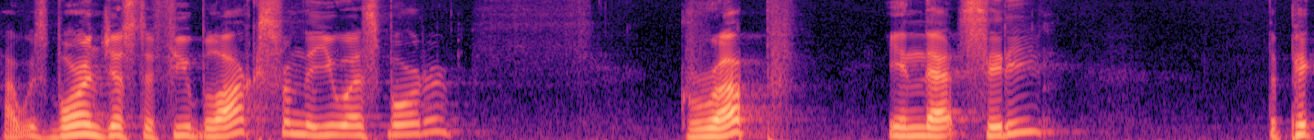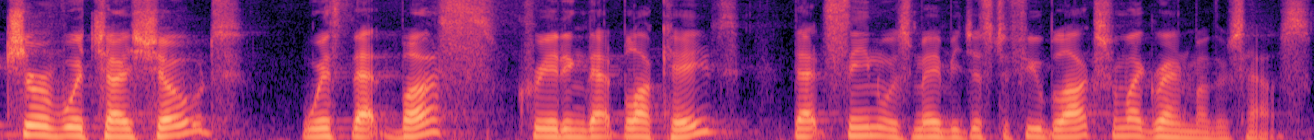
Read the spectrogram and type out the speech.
I was born just a few blocks from the US border, grew up in that city, the picture of which I showed with that bus creating that blockade, that scene was maybe just a few blocks from my grandmother's house.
